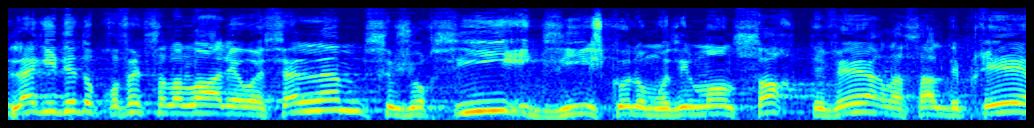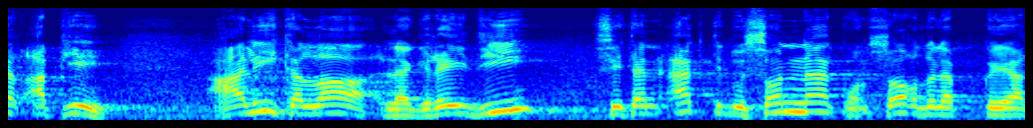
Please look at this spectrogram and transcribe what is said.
La guidée du prophète sallallahu alayhi wa sallam, ce jour-ci, exige que le musulman sorte vers la salle de prière à pied. Ali qu'Allah l'agré dit, c'est un acte de sunnah qu'on sort, prière,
